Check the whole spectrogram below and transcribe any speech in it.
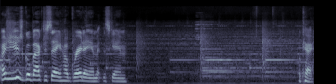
I should just go back to saying how great I am at this game. Okay.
